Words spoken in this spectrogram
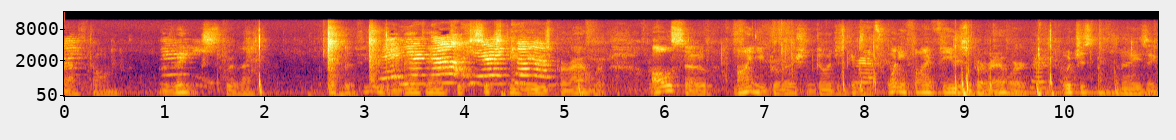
left on. Links were left. But the views are now down to 60 views per hour. Also, my new promotion guide is giving 25 views per hour, which is amazing.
